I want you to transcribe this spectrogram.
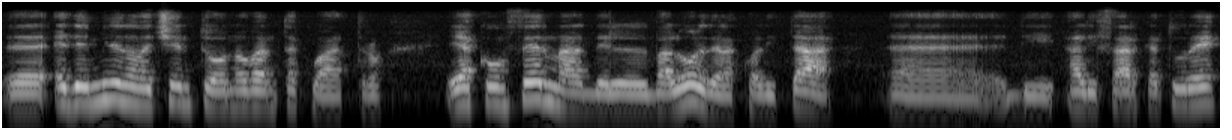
Eh, è del 1994 e a conferma del valore della qualità eh, di Ali Farka Touré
